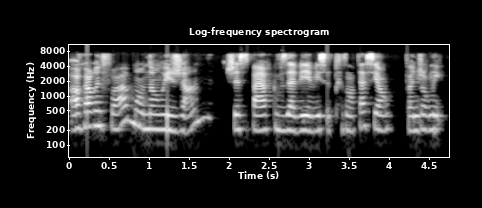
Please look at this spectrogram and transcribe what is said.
Encore une fois, mon nom est Jeanne. J'espère que vous avez aimé cette présentation. Bonne journée.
